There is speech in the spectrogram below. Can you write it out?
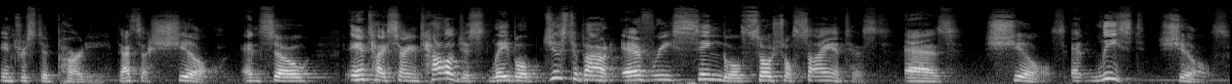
interested party. That's a shill. And so anti Scientologists label just about every single social scientist as shills, at least shills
